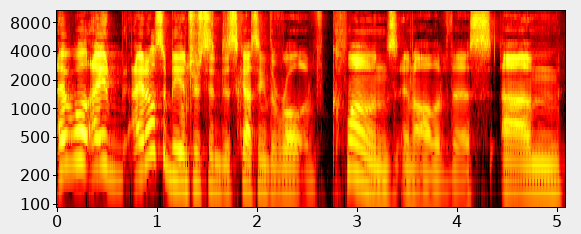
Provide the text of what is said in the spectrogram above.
Uh, well, I'd, I'd also be interested in discussing the role of clones in all of this. Um,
